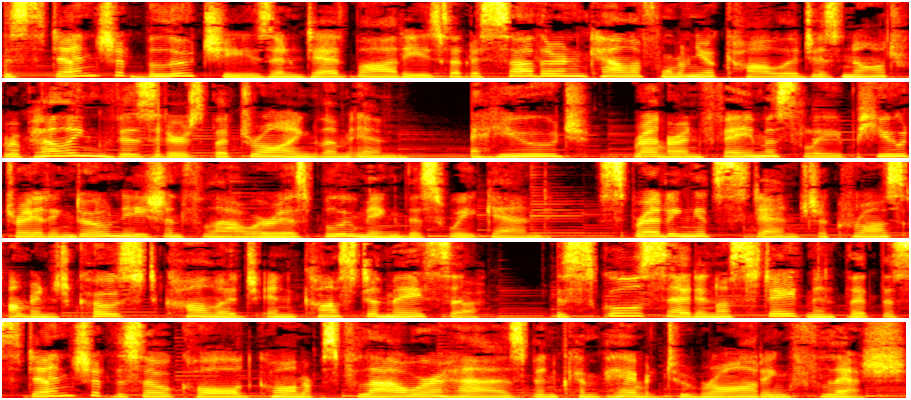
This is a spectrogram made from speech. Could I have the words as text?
The stench of blue cheese and dead bodies at a Southern California college is not repelling visitors but drawing them in. A huge, rare and famously putrid Indonesian flower is blooming this weekend, spreading its stench across Orange Coast College in Costa Mesa. The school said in a statement that the stench of the so-called corpse flower has been compared to rotting flesh,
